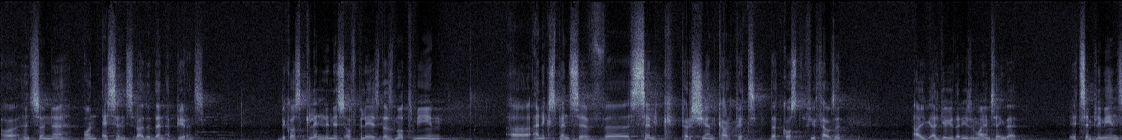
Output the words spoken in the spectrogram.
uh, and Sunnah on essence rather than appearance. Because cleanliness of place does not mean uh, an expensive uh, silk Persian carpet that costs a few thousand. I, I'll give you the reason why I'm saying that. It simply means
